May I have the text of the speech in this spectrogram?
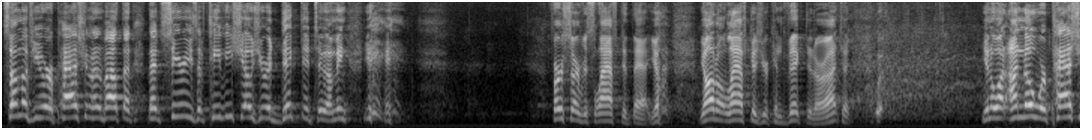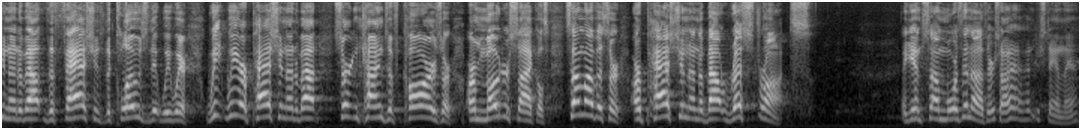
Some of you are passionate about that, that series of TV shows you're addicted to. I mean, first service laughed at that. Y'all, y'all don't laugh because you're convicted, all right? You know what? I know we're passionate about the fashions, the clothes that we wear. We, we are passionate about certain kinds of cars or, or motorcycles. Some of us are, are passionate about restaurants. Again, some more than others. I understand that.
